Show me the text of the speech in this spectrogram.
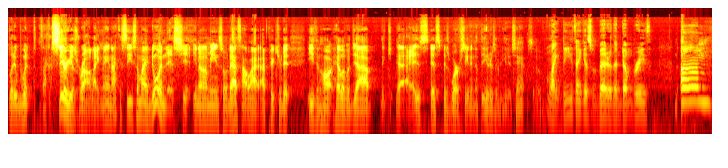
but it went like a serious route. Like, man, I could see somebody doing this shit. You know what I mean? So that's how I, I pictured it. Ethan Hawke, hell of a job. Uh, It's, it's, it's worth seeing in the theaters if you get a chance. So, like, do you think it's better than Don't Breathe? um,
